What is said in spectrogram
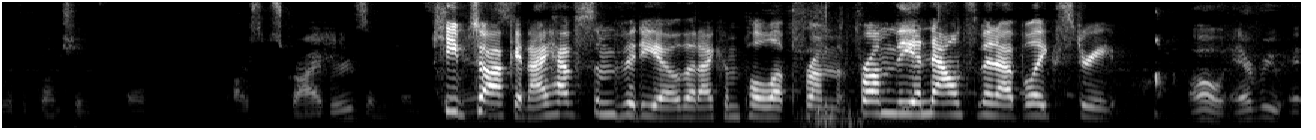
with a bunch of, of our subscribers and, and Keep talking. I have some video that I can pull up from from the announcement at Blake Street. Oh, every eh,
